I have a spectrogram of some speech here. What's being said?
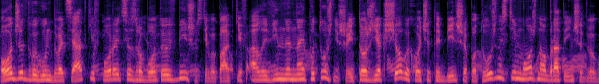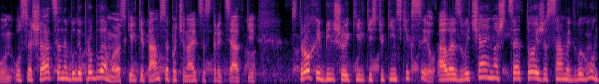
Отже, двигун двадцятки впорається з роботою в більшості випадків, але він не найпотужніший. Тож, якщо ви хочете більше потужності, можна обрати інший двигун. У США це не буде проблемою, оскільки там все починається з тридцятки. З трохи більшою кількістю кінських сил, але звичайно ж це той же самий двигун.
